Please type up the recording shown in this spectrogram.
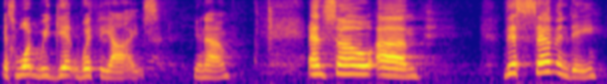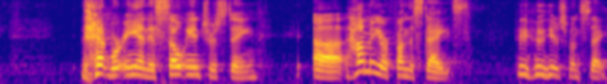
it's what we get with the eyes, you know? And so um, this 70 that we're in is so interesting. Uh, how many are from the States? Who, who here's from the?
